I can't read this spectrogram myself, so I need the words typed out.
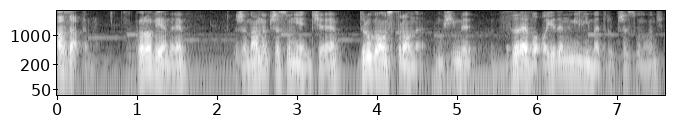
A zatem, skoro wiemy, że mamy przesunięcie, drugą stronę musimy w lewo o 1 mm przesunąć,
